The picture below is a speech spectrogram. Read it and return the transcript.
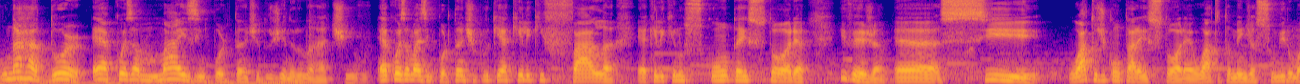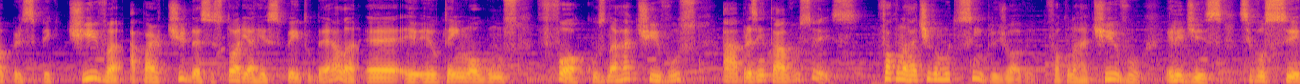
O narrador é a coisa mais importante do gênero narrativo. É a coisa mais importante porque é aquele que fala, é aquele que nos conta a história. E veja, é, se o ato de contar a história, o ato também de assumir uma perspectiva a partir dessa história e a respeito dela, é, eu tenho alguns focos narrativos a apresentar a vocês. Foco narrativo é muito simples, jovem. Foco narrativo, ele diz se você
